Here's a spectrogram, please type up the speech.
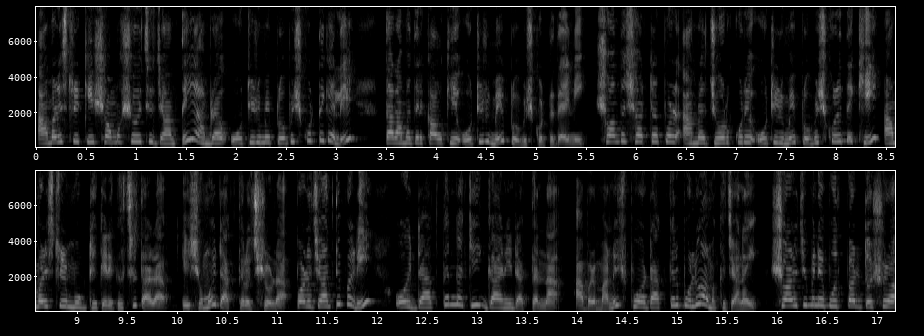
আমার স্ত্রীর কি সমস্যা হয়েছে জানতেই আমরা ওটি রুমে প্রবেশ করতে গেলে তারা আমাদের কাউকে ওটি রুমে প্রবেশ করতে দেয়নি। সন্ধ্যা সাতটার পর আমরা জোর করে ওটি রুমে প্রবেশ করে দেখি আমার স্ত্রীর মুখ ঢেকে রেখেছে তারা। এ সময় ডাক্তারও ছিল না। পরে জানতে পারি, ওই ডাক্তার নাকি গাইনি ডাক্তার না। আবার মানুষ ভুয়া ডাক্তার বলেও আমাকে জানাই সরজমিনে বুধবার দোসরা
